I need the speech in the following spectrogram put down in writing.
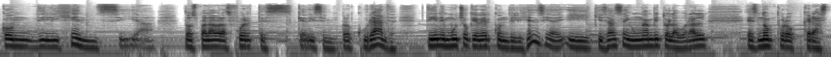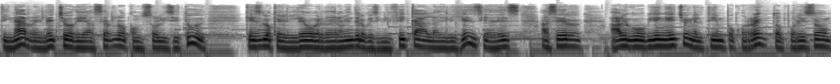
con diligencia. Dos palabras fuertes que dicen procurad. Tiene mucho que ver con diligencia y quizás en un ámbito laboral es no procrastinar el hecho de hacerlo con solicitud que es lo que leo verdaderamente, lo que significa la diligencia, es hacer algo bien hecho en el tiempo correcto. Por eso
